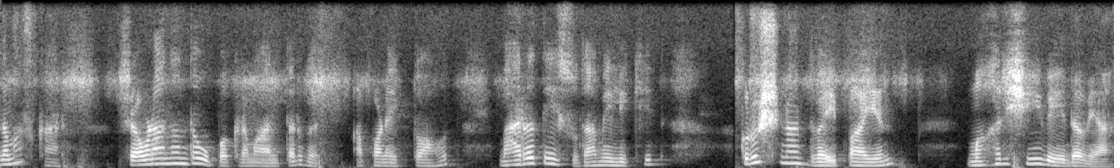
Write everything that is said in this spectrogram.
नमस्कार. श्रवणानंद उपक्रमाअंतर्गत आपण ऐकतो आहोत भारती सुधामे लिखित कृष्ण द्वैपायन महर्षी वेदव्यास.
